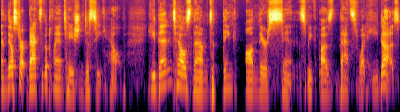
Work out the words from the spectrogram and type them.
and they'll start back to the plantation to seek help. He then tells them to think on their sins because that's what he does.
